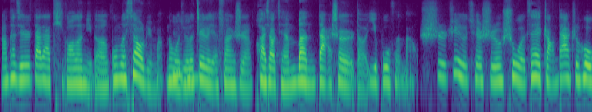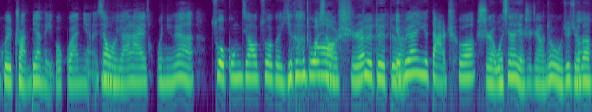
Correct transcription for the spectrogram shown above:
然后它其实大大提高了你的工作效率嘛。那我觉得这个也算是花小钱办大事儿的一部分吧。是这个确实是我在长大之后会转变的一个观念。像我原来我宁愿坐公交坐个一个多小时，对对对，也不愿意打车。是我现在也是这样，就是我就觉得。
